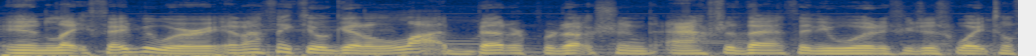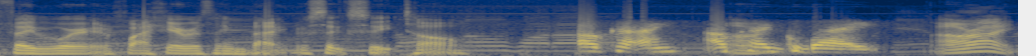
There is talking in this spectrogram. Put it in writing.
in late February. And I think you'll get a lot better production after that than you would if you just wait till February and whack everything back to six feet tall. Okay, okay, right. great. All right.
